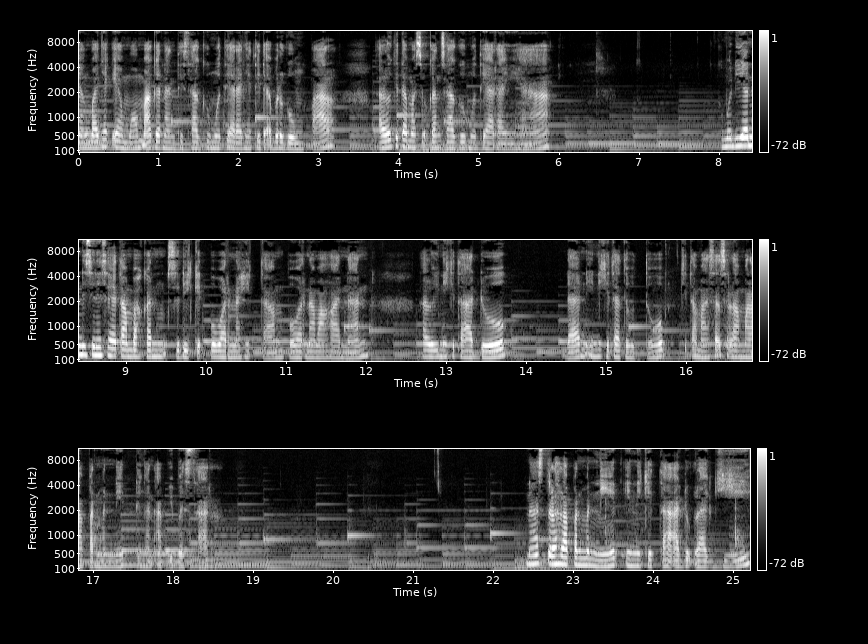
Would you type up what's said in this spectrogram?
Yang banyak ya mom agar nanti sagu mutiaranya tidak bergumpal. Lalu kita masukkan sagu mutiaranya. Kemudian di sini saya tambahkan sedikit pewarna hitam, pewarna makanan. Lalu ini kita aduk dan ini kita tutup. Kita masak selama 8 menit dengan api besar. Nah, setelah 8 menit ini kita aduk lagi.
